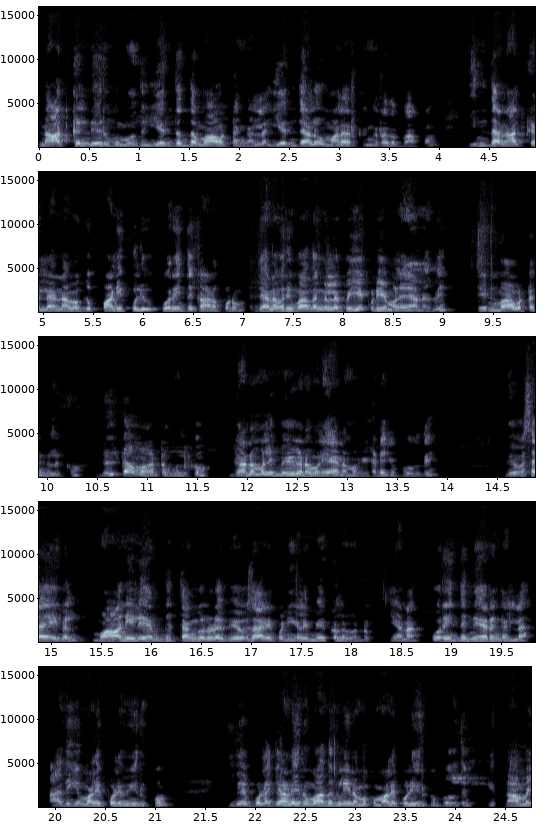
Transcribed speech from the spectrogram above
நாட்கள் நெருங்கும் போது எந்தெந்த மாவட்டங்களில் எந்த அளவு மழை இருக்குங்கிறத பார்ப்போம். இந்த நாட்களில் நமக்கு பனிப்பொழிவு குறைந்து காணப்படும். ஜனவரி மாதங்களில் பெய்யக்கூடிய மழையானது தென் மாவட்டங்களுக்கும் டெல்டா மாவட்டங்களுக்கும் கனமழை மிக கனமழையாக நமக்கு கிடைக்க போகுது. விவசாயிகள் வானிலிருந்து தங்களோட விவசாய பணிகளை மேற்கொள்ள வேண்டும். ஏன்னா குறைந்த நேரங்களில் அதிக மழைப்பொழிவு இருக்கும். இதே போல ஜனவரி மாதங்களையும் நமக்கு மழைப்பொழி இருக்க போகுது நாம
